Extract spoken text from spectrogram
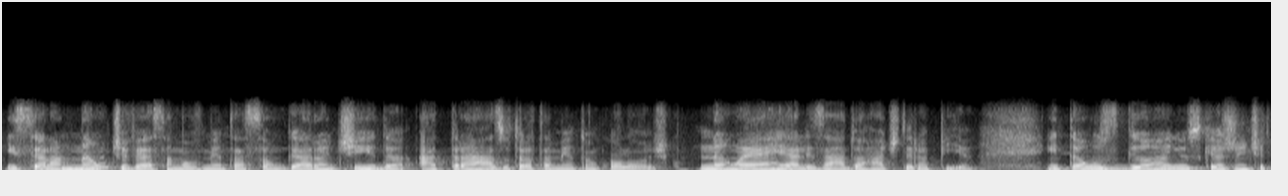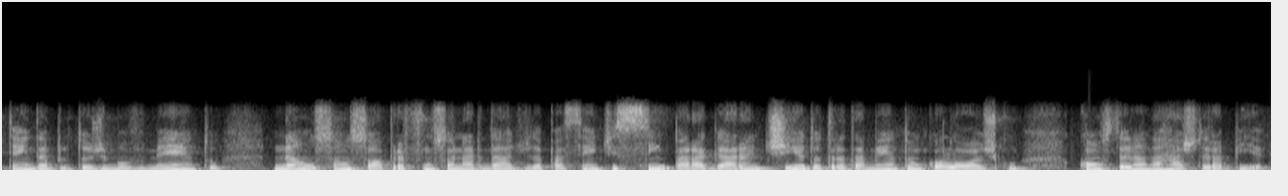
E se ela não tiver essa movimentação garantida, atrasa o tratamento oncológico. Não é realizado a radioterapia. Então, os ganhos que a gente tem da amplitude de movimento não são só para a funcionalidade da paciente, sim para a garantia do tratamento oncológico, considerando a radioterapia.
